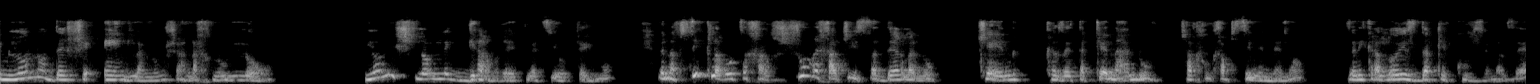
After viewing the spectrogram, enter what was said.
אם לא נודה שאין לנו, שאנחנו לא, לא נשלול לגמרי את מציאותנו, ונפסיק לרוץ אחר שום אחד שיסדר לנו כן, כזה את הכן העלוב שאנחנו מחפשים ממנו, זה נקרא לא יזדקקו זה לזה,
